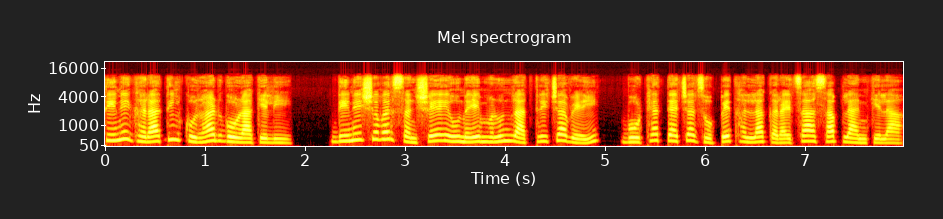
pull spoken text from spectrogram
तिने घरातील कुऱ्हाड गोळा केली. दिनेशवर संशय येऊ नये म्हणून रात्रीच्या वेळी गोठ्यात त्याच्या झोपेत हल्ला करायचा असा प्लॅन केला.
